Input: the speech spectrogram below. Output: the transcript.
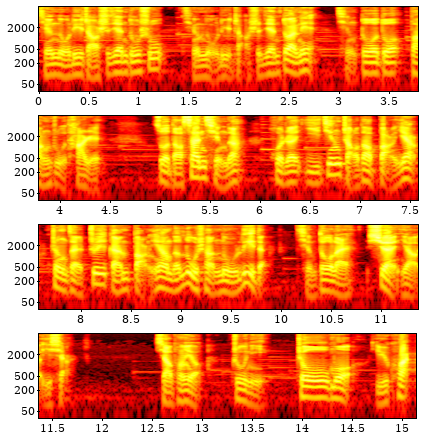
请努力找时间读书，请努力找时间锻炼，请多多帮助他人，做到三请的，或者已经找到榜样，正在追赶榜样的路上努力的，请都来炫耀一下。小朋友，祝你周末愉快。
